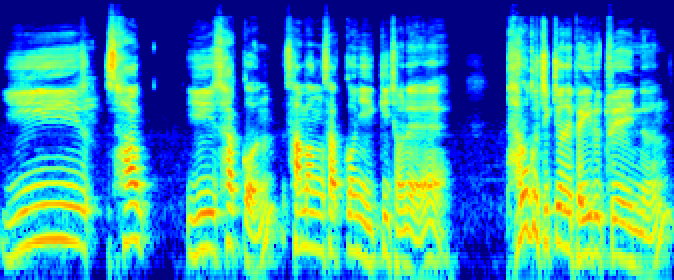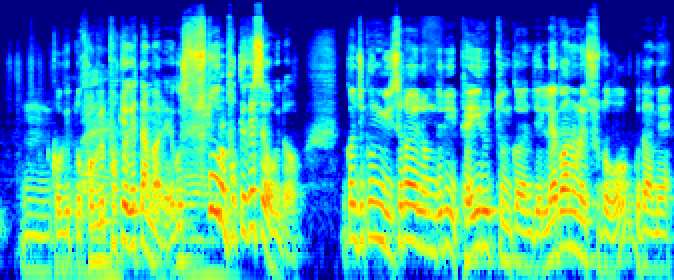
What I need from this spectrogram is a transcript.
이 사 이 사건 사망 사건이 있기 전에 바로 그 직전에 베이루트에 있는 음, 거기 또 네. 거기를 폭격했단 말이에요. 그 네. 수도를 폭격했어요 거기도. 그러니까 지금 이스라엘 놈들이 베이루트 그러니까 이제 레바논의 수도 그다음에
